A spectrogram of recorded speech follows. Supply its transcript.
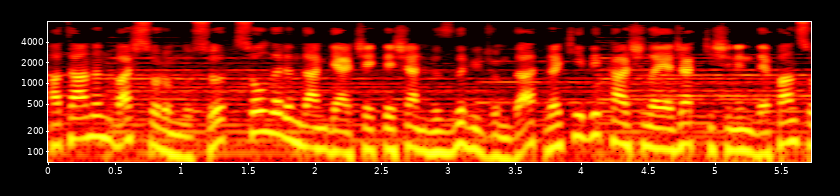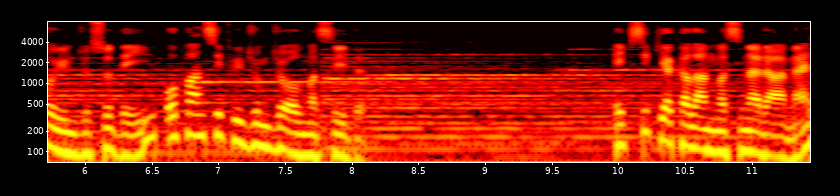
Hatanın baş sorumlusu, sollarından gerçekleşen hızlı hücumda, rakibi karşılayacak kişinin defans oyuncusu değil, ofansif hücumcu olmasıydı. Eksik yakalanmasına rağmen,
